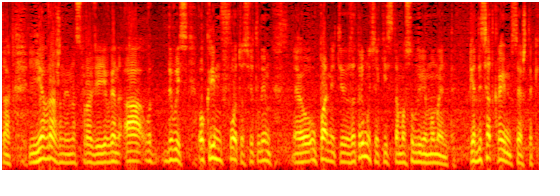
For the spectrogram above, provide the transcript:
Так, я вражений насправді, Євген. А от дивись, окрім фото, світлин, е, у пам'яті затримуються якісь там особливі моменти. 50 країн все ж таки.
